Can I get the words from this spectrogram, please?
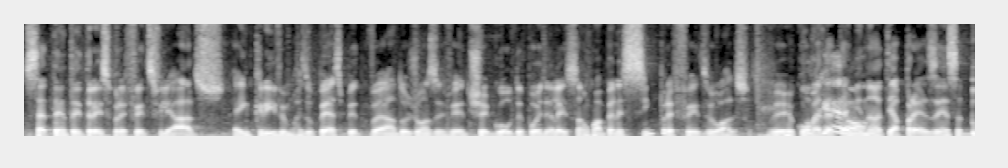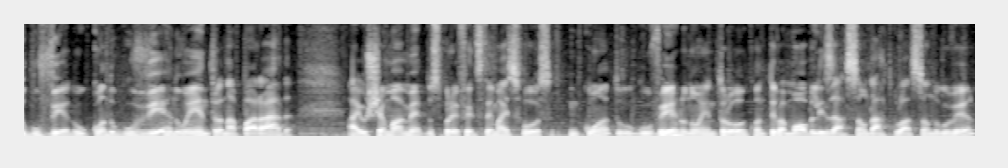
73 prefeitos filiados, é incrível, mas o PSB do governador João Azevedo chegou depois da eleição com apenas cinco prefeitos, viu, Alisson? Veja como é determinante a presença do governo. Quando o governo entra na parada, aí o chamamento dos prefeitos tem mais força. Enquanto o governo não entrou, quando teve a mobilização da articulação do governo,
